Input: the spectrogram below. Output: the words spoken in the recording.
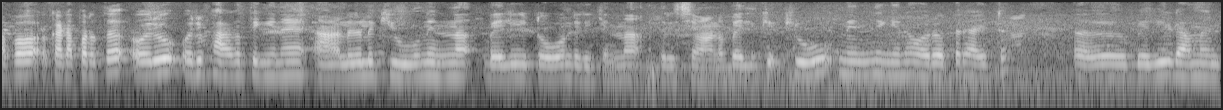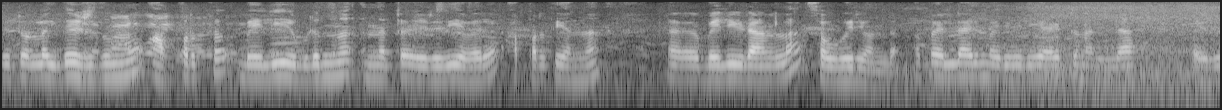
അപ്പോൾ കടപ്പുറത്ത് ഒരു ഒരു ഭാഗത്തിങ്ങനെ ആളുകൾ ക്യൂ നിന്ന് ബലിയിട്ടുകൊണ്ടിരിക്കുന്ന ദൃശ്യമാണ്. ബലിക്ക് ക്യൂ നിന്നിങ്ങനെ ഓരോരുത്തരായിട്ട് ബലിയിടാൻ വേണ്ടിയിട്ടുള്ള ഇത് എഴുതുന്നു. അപ്പുറത്ത് ബലി ഇവിടുന്ന് എന്നിട്ട് എഴുതിയവർ അപ്പുറത്ത് ചെന്ന് ബലിയിടാനുള്ള സൗകര്യമുണ്ട്. അപ്പോൾ എല്ലാവരും വരി വരിയായിട്ട് നല്ല ഇത്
